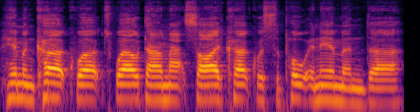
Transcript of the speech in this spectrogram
Him and Kirk worked well down that side. Kirk was supporting him, and uh,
